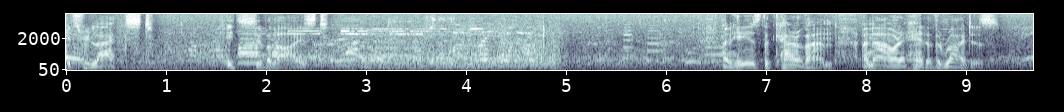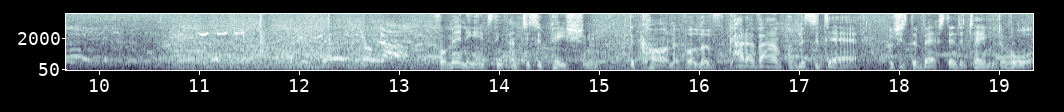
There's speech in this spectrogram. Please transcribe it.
It's relaxed. It's civilized. And here's the caravan, an hour ahead of the riders. For many, it's the anticipation, the carnival of caravan publicitaire, which is the best entertainment of all.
